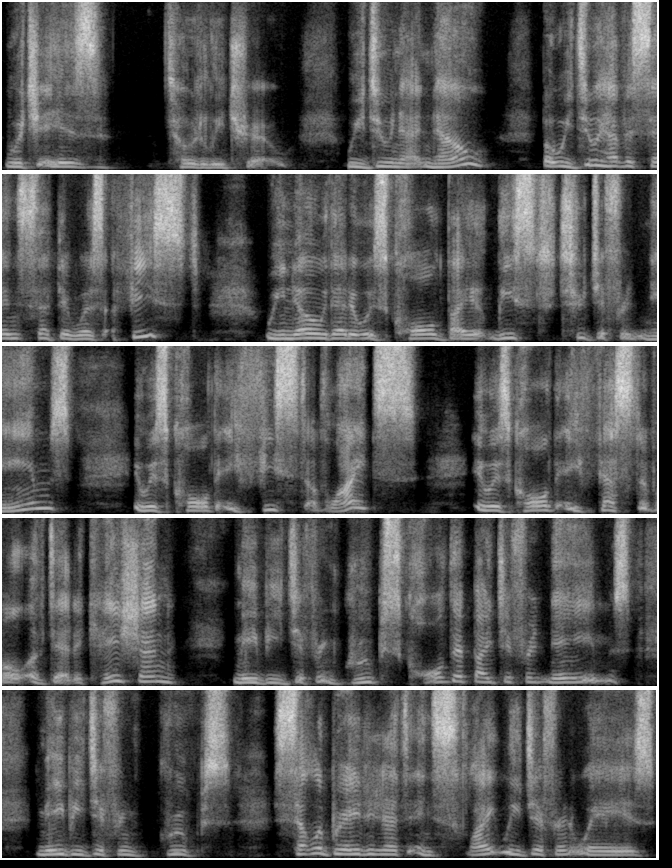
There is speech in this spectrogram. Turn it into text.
which is totally true. We do not know, but we do have a sense that there was a feast. We know that it was called by at least two different names. It was called a Feast of Lights. It was called a Festival of Dedication. Maybe different groups called it by different names. Maybe different groups celebrated it in slightly different ways.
